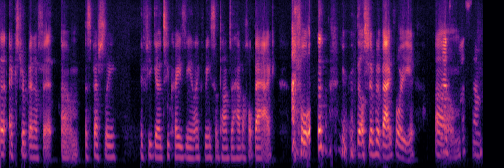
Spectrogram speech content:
the extra benefit, um, especially if you go too crazy like me. Sometimes I have a whole bag full. they'll ship it back for you. That's Um, awesome.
